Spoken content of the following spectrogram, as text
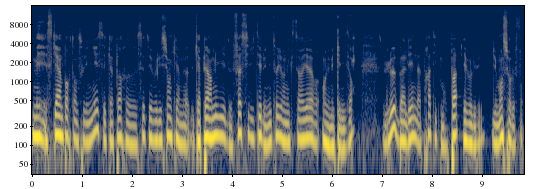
Mais ce qui est important de souligner, c'est qu'à part euh, cette évolution qui a, qui a permis de faciliter le nettoyage en extérieur en le mécanisant, le balai n'a pratiquement pas évolué, du moins sur le fond.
